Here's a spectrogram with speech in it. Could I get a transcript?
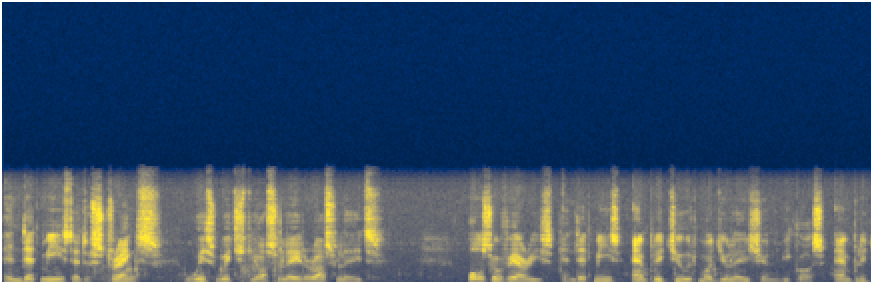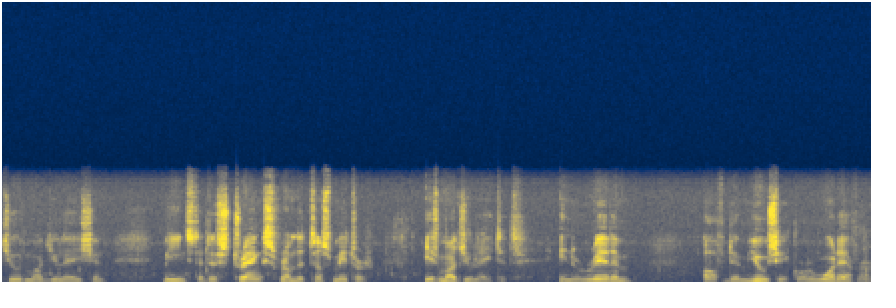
And that means that the strength with which the oscillator oscillates also varies and that means amplitude modulation because amplitude modulation means that the strength from the transmitter is modulated in the rhythm of the music or whatever.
